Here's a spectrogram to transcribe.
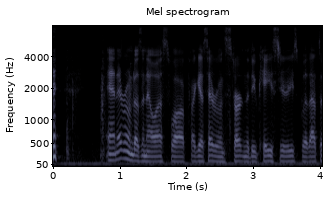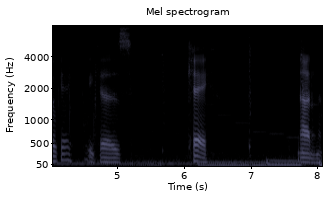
and everyone does an LS swap. I guess everyone's starting to do K series, but that's okay because K. I don't know.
